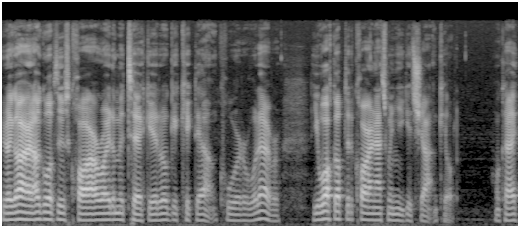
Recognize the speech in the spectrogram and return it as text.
You're like, all right, I'll go up to this car, I'll write them a ticket, it'll get kicked out in court or whatever. You walk up to the car, and that's when you get shot and killed. Okay,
